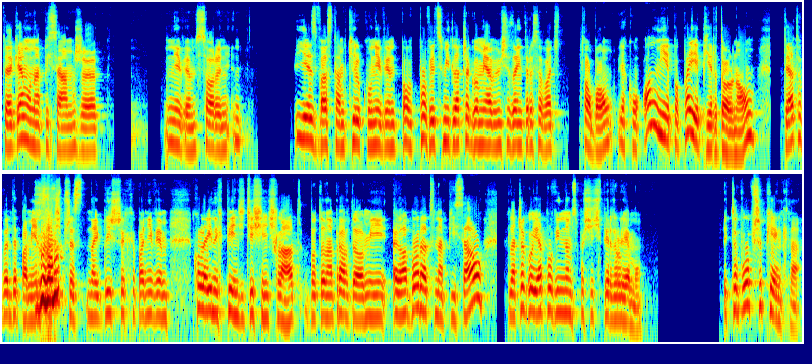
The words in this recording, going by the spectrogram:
To jak ja mu napisałam, że nie wiem, sorry, nie, jest was tam kilku, nie wiem, po, powiedz mi, dlaczego miałabym się zainteresować tobą, jaką on mi epopeję pierdolną, to ja to będę pamiętać przez najbliższych chyba, nie wiem, kolejnych 5-10 lat, bo to naprawdę on mi elaborat napisał, dlaczego ja powinnam spuścić pierdoliemu. I to było przepiękne.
